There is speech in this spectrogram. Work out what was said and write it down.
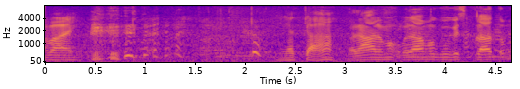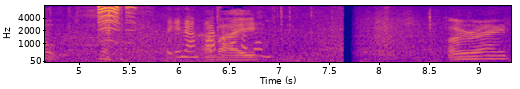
Bye. Ingat ka ha. Wala ka naman, wala magugas sa plato mo. Sige na, pasok Bye-bye. Alright,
